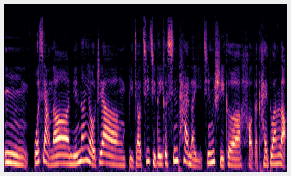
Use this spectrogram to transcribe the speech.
嗯，我想呢，您能有这样比较积极的一个心态呢，已经是一个好的开端了。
